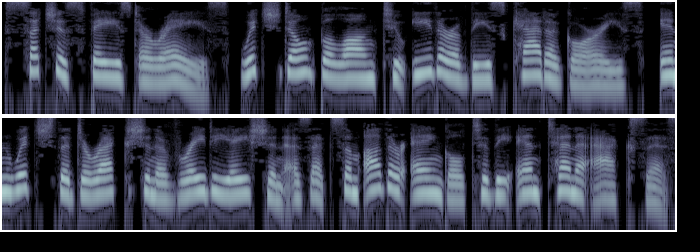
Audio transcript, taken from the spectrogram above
such as phased arrays which don't belong to either of these categories, in which the direction of radiation is at some other angle to the antenna axis.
